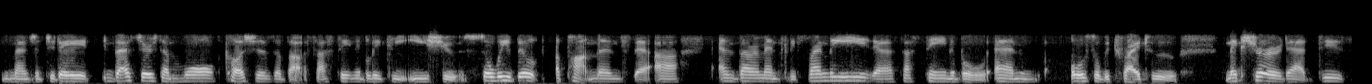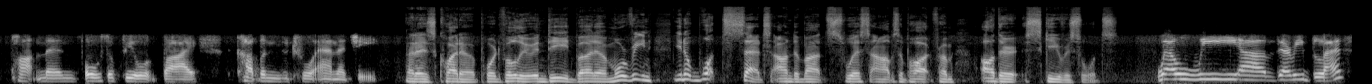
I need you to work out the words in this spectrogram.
you mentioned today, investors are more cautious about sustainability issues. So we build apartments that are environmentally friendly, they're sustainable, and also we try to make sure that these apartments also fueled by carbon neutral energy. That is quite a portfolio indeed. But uh, Maureen, you know, what sets Andermatt Swiss Alps apart from other ski resorts? Well, we are very blessed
